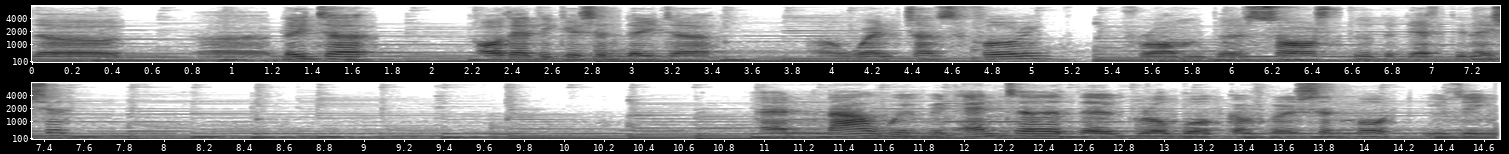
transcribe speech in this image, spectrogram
the uh, data authentication data uh, when transferring from the source to the destination. And now we will enter the global configuration mode using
